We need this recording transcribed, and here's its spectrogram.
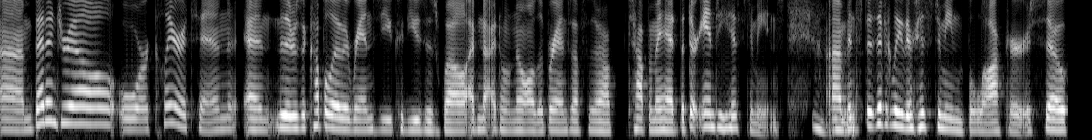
um, Benadryl or Claritin, and there's a couple other brands you could use as well. I'm not, I don't know all the brands off the top, of my head, but they're antihistamines, mm-hmm. um, and specifically they're histamine blockers. So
